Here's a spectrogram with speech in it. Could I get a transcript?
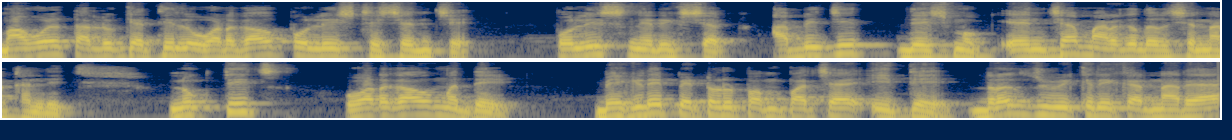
मावळ तालुक्यातील वडगाव पोलीस स्टेशनचे पोलीस निरीक्षक अभिजित देशमुख यांच्या मार्गदर्शनाखाली नुकतीच वडगावमध्ये भेगडे पेट्रोल पंपाच्या इथे ड्रग्ज विक्री करणाऱ्या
